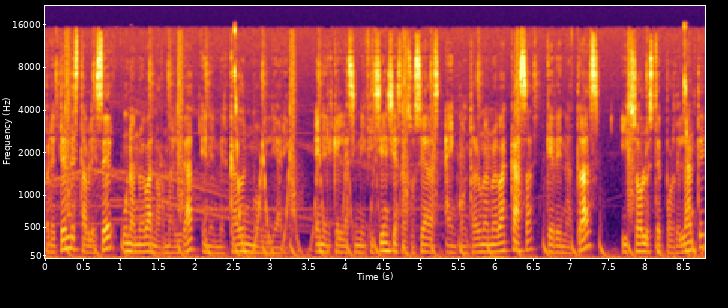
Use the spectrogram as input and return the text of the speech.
pretende establecer una nueva normalidad en el mercado inmobiliario, en el que las ineficiencias asociadas a encontrar una nueva casa queden atrás y solo esté por delante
